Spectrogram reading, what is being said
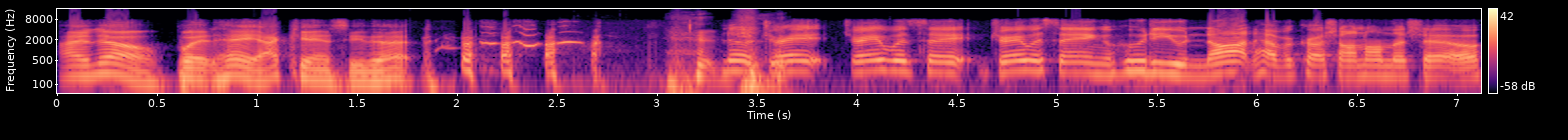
I know, but hey, I can't see that. No, Dre. Dre was say. Dre was saying, "Who do you not have a crush on on the show?"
